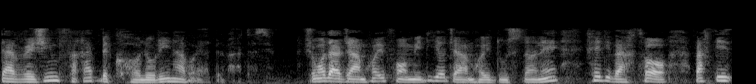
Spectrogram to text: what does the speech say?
در رژیم فقط به کالری نباید بپردازیم شما در جمعهای فامیلی یا جمعهای دوستانه خیلی وقتها وقتی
